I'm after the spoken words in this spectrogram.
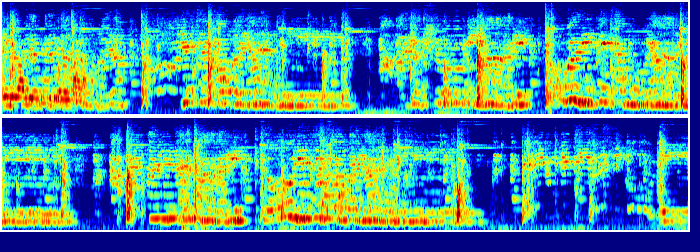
Quédate hasta aquí. त्वमेव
